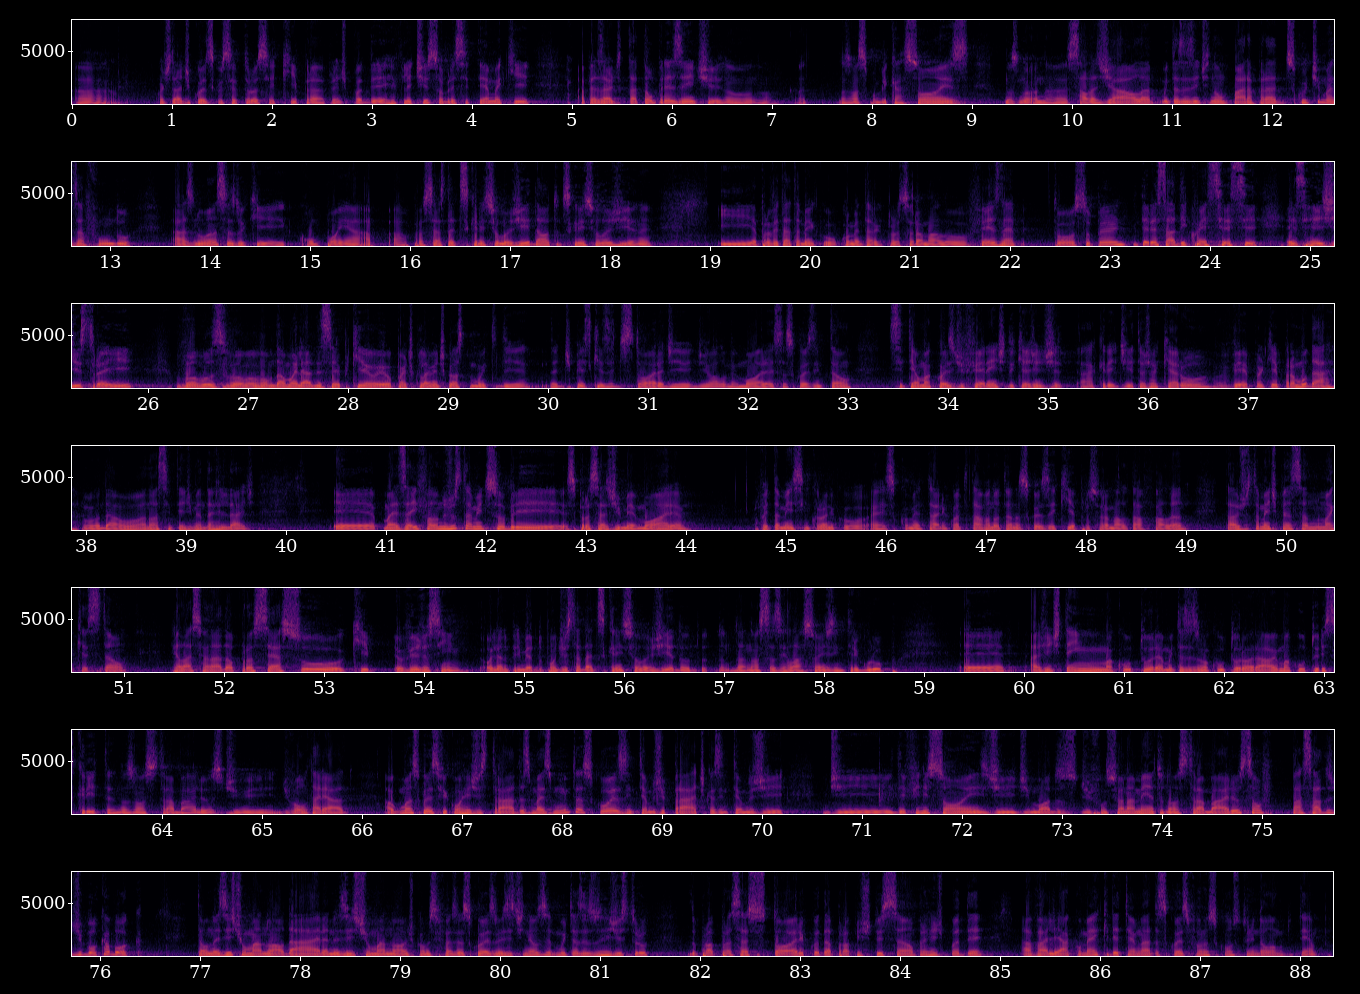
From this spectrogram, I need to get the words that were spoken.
a quantidade de coisas que você trouxe aqui para a gente poder refletir sobre esse tema que, apesar de estar tão presente no, no, nas nossas publicações, nos, nas salas de aula, muitas vezes a gente não para para discutir mais a fundo as nuances do que compõe a, a, o processo da descrenciologia e da autodescrenciologia, né? E aproveitar também o comentário que o professor Amalo fez, né? Estou super interessado em conhecer esse, esse registro aí. Vamos, vamos, vamos dar uma olhada nisso aí, porque eu, eu particularmente gosto muito de, de pesquisa de história, de, de memória, essas coisas. Então, se tem uma coisa diferente do que a gente acredita, eu já quero ver, porque para mudar, mudar o a nosso entendimento da realidade. É, mas aí falando justamente sobre esse processo de memória, foi também sincrônico é, esse comentário. Enquanto estava anotando as coisas aqui, a professora Malo estava falando, estava justamente pensando numa questão relacionada ao processo que eu vejo assim, olhando primeiro do ponto de vista da descrenciologia, do, do, das nossas relações entre grupo, é, a gente tem uma cultura, muitas vezes uma cultura oral e uma cultura escrita nos nossos trabalhos de, de voluntariado. algumas coisas ficam registradas, mas muitas coisas, em termos de práticas, em termos de, de definições, de, de modos de funcionamento do nosso trabalho, são passados de boca a boca. Então, não existe um manual da área, não existe um manual de como se faz as coisas, não existe nem, muitas vezes, o registro do próprio processo histórico da própria instituição para a gente poder avaliar como é que determinadas coisas foram se construindo ao longo do tempo.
